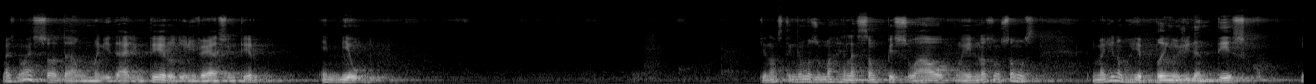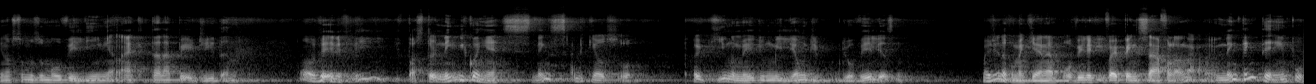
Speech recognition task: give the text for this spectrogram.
Mas não é só da humanidade inteira do universo inteiro, é meu. Que nós tenhamos uma relação pessoal com Ele. Nós não somos, imagina um rebanho gigantesco e nós somos uma ovelhinha lá que está lá perdida. Né? Ovelha, falei, o pastor nem me conhece, nem sabe quem eu sou. Estou aqui no meio de um milhão de, de ovelhas. Né? Imagina como é que é, né? A ovelha que vai pensar, falar, não, ele nem tem tempo.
